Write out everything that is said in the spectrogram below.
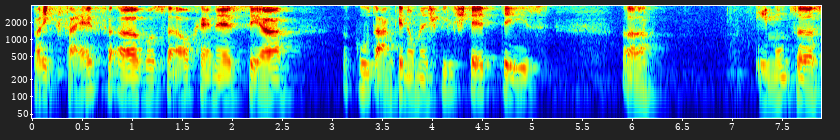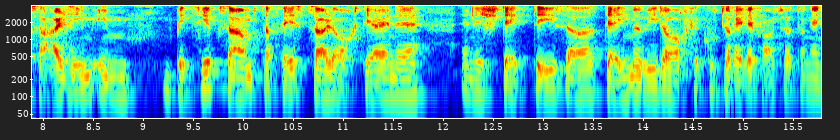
Brick 5, äh, was auch eine sehr gut angenommene Spielstätte ist. Äh, eben unser Saal im, im Bezirksamt, der Festsaal, auch der eine eine Stätte ist, äh, der immer wieder auch für kulturelle Veranstaltungen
